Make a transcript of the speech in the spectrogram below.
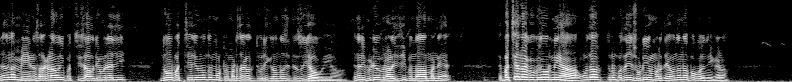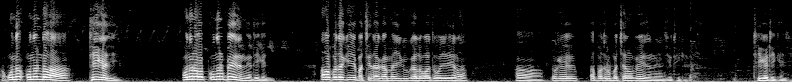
ਜਿਹੜਾ ਨਾ ਮੇਨ ਸਰਗਣਾ ਉਹਦੀ 25 ਸਾਲ ਦੀ ਉਮਰ ਹੈ ਜੀ। ਦੋ ਬੱਚੇ ਜੀ ਉਹਨਾਂ ਤੋਂ ਮੋਟਰ ਮੋਟਰਸਾਈਕਲ ਚੋਰੀ ਕਰਾਉਂਦਾ ਸੀ ਤੇ ਤੁਸੀਂ ਆਓ ਜੀ ਹਾਂ। ਇਹਨਾਂ ਦੀ ਵੀਡੀਓ ਬਣਾ ਲਈ ਜੀ ਬੰਦਾ ਮੰਨਿਆ। ਤੇ ਬੱਚਿਆਂ ਦਾ ਕੋਈ ਕਸੂਰ ਨਹੀਂ ਹਾਂ। ਉਹਦਾ ਤੈਨੂੰ ਪਤਾ ਜੀ ਛੋਟੀ ਉਮਰ ਦੇ ਆ, ਉਹਨਾਂ ਨੂੰ ਆਪਾਂ ਕੁਝ ਨਹੀਂ ਕਹਿਣਾ। ਉਹਨਾਂ ਉਹਨਾਂ ਨੂੰ ਤਾਂ ਹਾਂ ਠੀਕ ਹੈ ਜੀ। ਉਹਨਾਂ ਨੂੰ ਆਪਾਂ- ਉਹਨਾਂ ਨੂੰ ਭੇਜ ਦਿੰਦੇ ਆ ਠੀਕ ਹੈ ਜੀ। ਆਹ ਪਤਾ ਕੀ ਹੈ ਬੱਚੇ ਦਾ ਕੰਮ ਹੈ ਜੀ ਕੋਈ ਗੱਲਬਾਤ ਹੋ ਜੇ ਹਨਾ। ਹਾਂ ਕਿਉਂਕਿ ਆਪਾਂ ਚਲੋ ਬੱਚਿਆਂ ਨੂੰ ਭੇਜ ਦਿੰਦੇ ਆ ਜੀ ਠੀਕ ਹੈ। ਠੀਕ ਹੈ ਠੀਕ ਹੈ ਜੀ।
